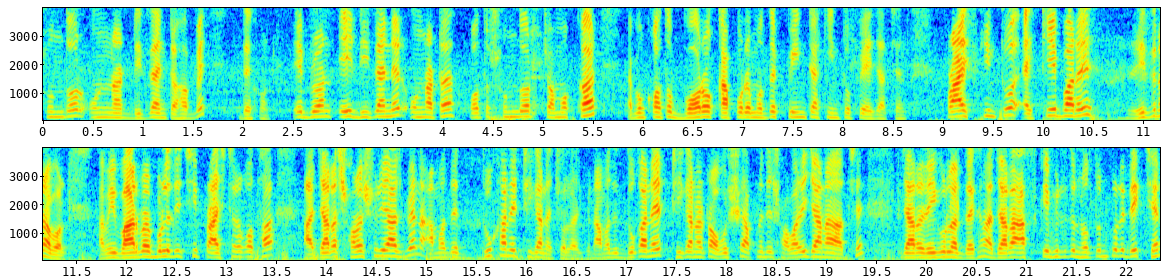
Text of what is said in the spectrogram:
সুন্দর ওড়নার ডিজাইনটা হবে। দেখুন এভরিওয়ান এই ডিজাইনের ওড়নাটা কত সুন্দর, চমৎকার এবং কত বড় কাপড়ের মধ্যে প্রিন্টটা কিন্তু পেয়ে যাচ্ছেন। প্রাইস কিন্তু একেবারে রিজনেবল আমি বারবার বলে দিচ্ছি প্রাইসটার কথা। আর যারা সরাসরি আসবেন, আমাদের দোকানের ঠিকানায় চলে আসবেন। আমাদের দোকানের ঠিকানাটা অবশ্যই আপনাদের সবারই জানা আছে। যারা রেগুলার দেখেন, আর যারা আজকে ভিডিওতে নতুন করে দেখছেন,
